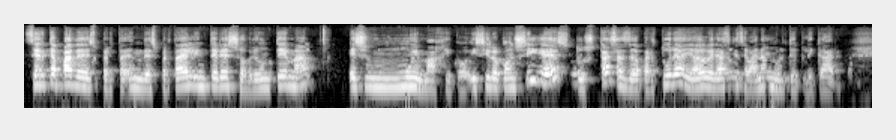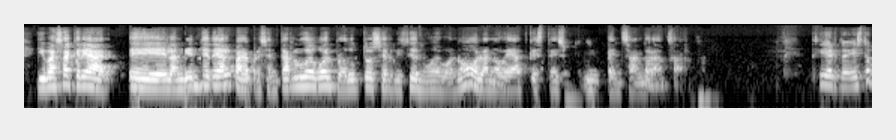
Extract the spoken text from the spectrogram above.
Ser capaz de despertar, el interés sobre un tema es muy mágico. Y si lo consigues, tus tasas de apertura ya lo verás que se van a multiplicar. Y vas a crear eh, el ambiente ideal para presentar luego el producto o servicio nuevo, ¿no? O la novedad que estés pensando lanzar. Cierto, esto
